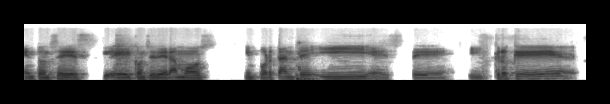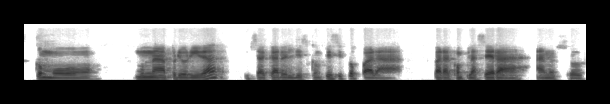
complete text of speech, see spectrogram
Entonces, consideramos importante y, este, y creo que como una prioridad sacar el disco físico para, para complacer a, a nuestros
